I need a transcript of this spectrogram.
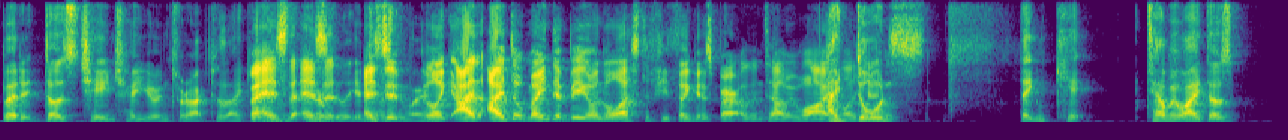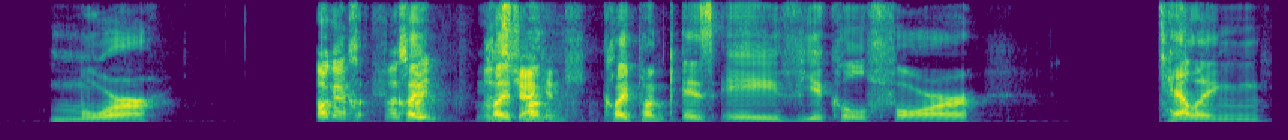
but it does change how you interact with that game. But is, is a it really is it way. like I I don't mind it being on the list if you think it's better than Tell Me Why. I Like, don't it's- think it. Tell me why it does more. Okay, that's Cloud, fine. I'm just checking. Cloudpunk, Cloudpunk is a vehicle for telling.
